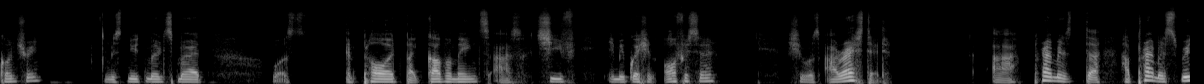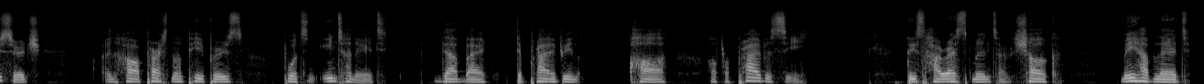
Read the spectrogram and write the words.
country. Ms. Newman Smart was employed by governments as chief immigration officer. She was arrested. Uh, premise the her premise research and her personal papers put on internet, thereby depriving her of her privacy this harassment and shock may have led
